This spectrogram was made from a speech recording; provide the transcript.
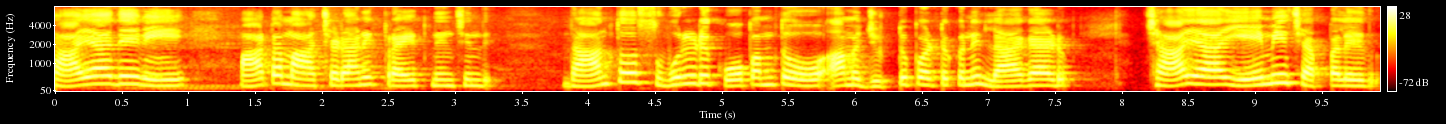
ఛాయాదేవి మాట మార్చడానికి ప్రయత్నించింది. దాంతో సూర్యుడి కోపంతో ఆమె జుట్టు పట్టుకుని లాగాడు. ఛాయ ఏమీ చెప్పలేదు.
